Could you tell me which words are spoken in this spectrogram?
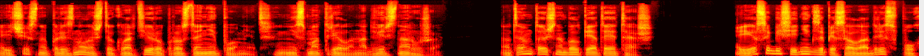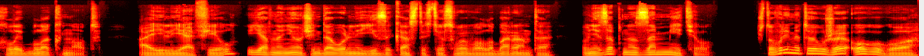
и честно призналась, что квартиру просто не помнит, не смотрела на дверь снаружи. Но там точно был пятый этаж. Ее собеседник записал адрес в пухлый блокнот, а Илья Фил, явно не очень довольный языкастостью своего лаборанта, внезапно заметил, что время-то уже ого-го,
